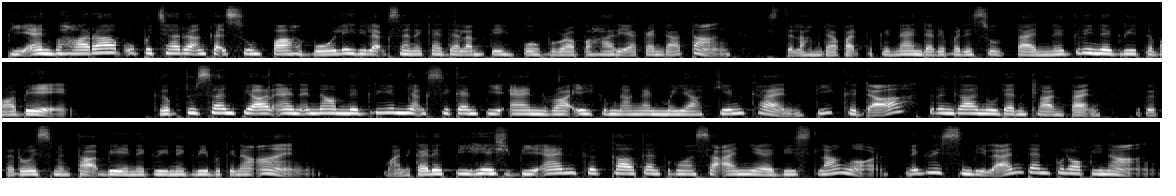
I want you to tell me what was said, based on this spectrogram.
PN berharap upacara angkat sumpah boleh dilaksanakan dalam tempoh beberapa hari akan datang setelah mendapat perkenan daripada Sultan Negeri-Negeri Terbabit. Keputusan PRN 6 negeri menyaksikan PN raih kemenangan meyakinkan di Kedah, Terengganu dan Kelantan untuk terus mentadbir negeri-negeri berkenaan manakala PHBN kekalkan penguasaannya di Selangor, Negeri Sembilan dan Pulau Pinang.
